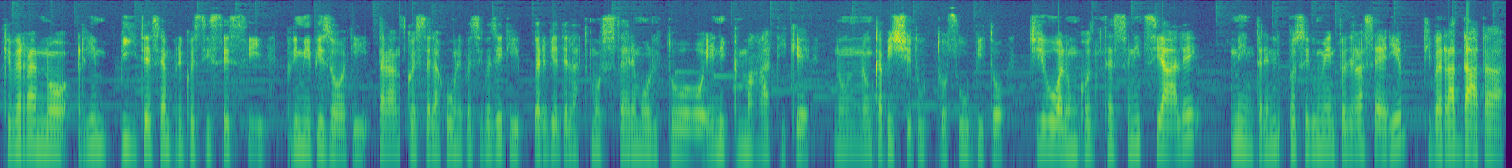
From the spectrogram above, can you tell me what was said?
che verranno riempite sempre in questi stessi primi episodi. Saranno queste lacune, questi quesiti per via delle atmosfere molto enigmatiche, non, non capisci tutto subito, ci vuole un contesto iniziale mentre nel proseguimento della serie ti verrà data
